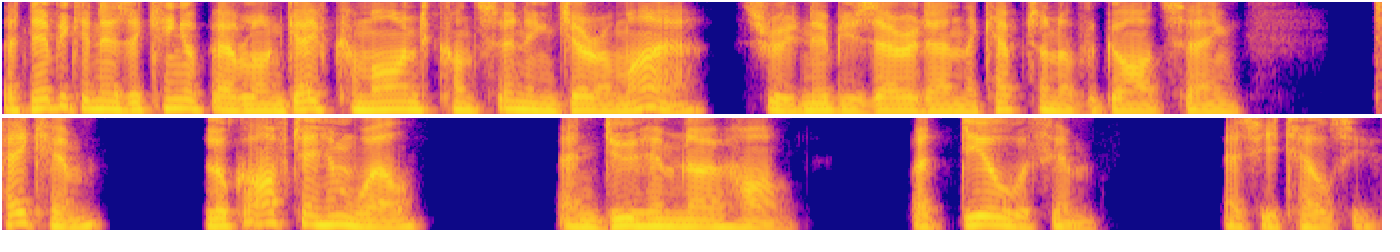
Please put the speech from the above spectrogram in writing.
that Nebuchadnezzar, king of Babylon, gave command concerning Jeremiah through Nebuzaradan, the captain of the guard, saying, Take him, look after him well, and do him no harm, but deal with him as he tells you.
